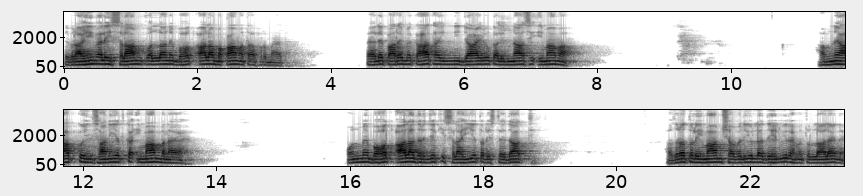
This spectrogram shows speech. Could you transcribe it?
ابراہیم علیہ السلام کو اللہ نے بہت اعلیٰ مقام عطا فرمایا تھا۔ پہلے پارے میں کہا تھا، انی جائل کا لناسی امامہ ہم نے آپ کو انسانیت کا امام بنایا ہے۔ ان میں بہت اعلیٰ درجے کی صلاحیت اور استعداد تھی۔ حضرت الامام شاہ ولی اللہ دہلوی رحمۃ اللہ علیہ نے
